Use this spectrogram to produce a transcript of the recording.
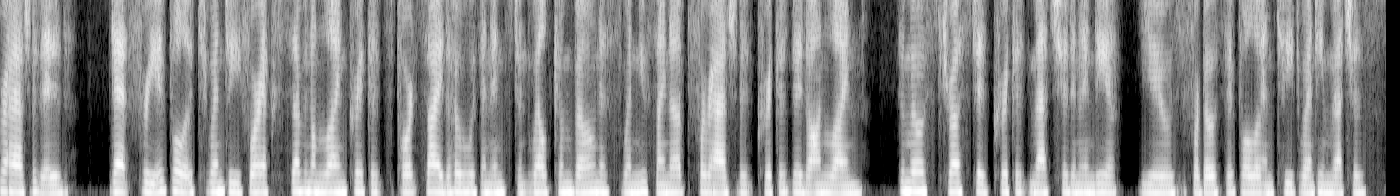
Rajadid. Get free Apollo 24x7 online cricket sports Idaho with an instant welcome bonus when you sign up for Rajbet Cricketed Online. The most trusted cricket match in India, used for both Apollo and T20 matches.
